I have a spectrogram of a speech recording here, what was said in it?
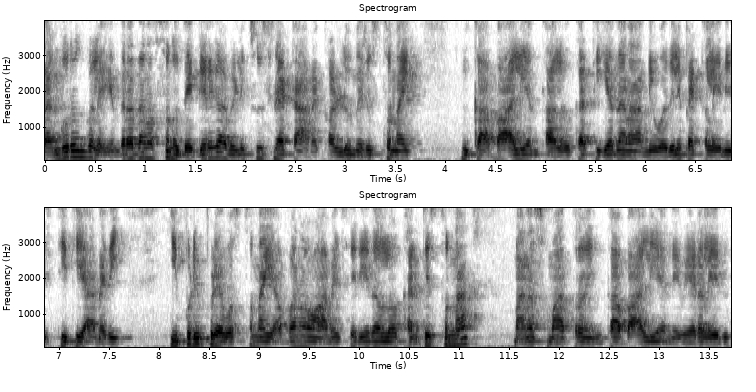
రంగురంగుల ఇంద్రధనస్సును దగ్గరగా వెళ్ళి చూసినట్టు ఆమె కళ్ళు మెరుస్తున్నాయి. ఇంకా బాల్యం తాలూకా తీయదనాన్ని వదిలిపెట్టలేని స్థితి ఆమెది. ఇప్పుడిప్పుడే వస్తున్న యవ్వనం ఆమె శరీరంలో కనిపిస్తున్నా మనసు మాత్రం ఇంకా బాల్యాన్ని వీడలేదు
